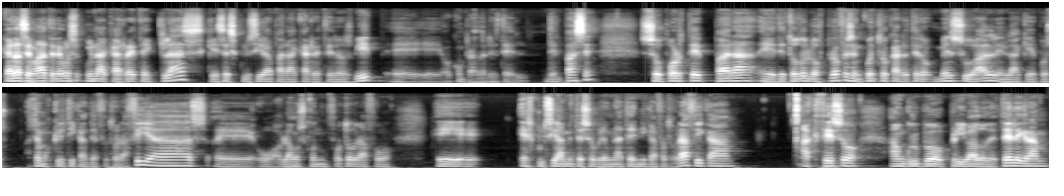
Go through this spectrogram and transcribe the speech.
Cada semana tenemos una carrete class que es exclusiva para carreteros VIP eh, o compradores del, del pase soporte para de todos los profes, encuentro carretero mensual en la que pues hacemos críticas de fotografías eh, o hablamos con un fotógrafo eh, exclusivamente sobre una técnica fotográfica, acceso a un grupo privado de Telegram,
